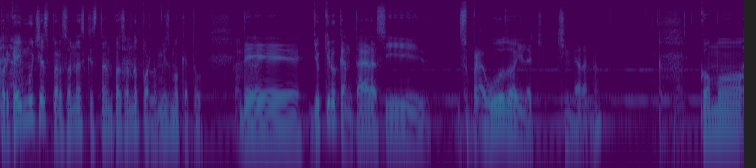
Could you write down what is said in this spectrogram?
porque hay muchas personas que están pasando por lo mismo que tú. De, yo quiero cantar así súper agudo y la ch- chingada, ¿no? ¿Cómo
